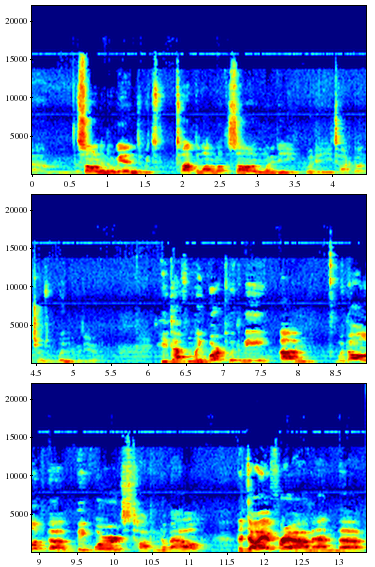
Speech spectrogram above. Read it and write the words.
um, the song and the wind. We talked a lot about the song. What did he What did he talk about in terms of wind with you? He definitely worked with me um, with all of the big words talking about the diaphragm and the,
